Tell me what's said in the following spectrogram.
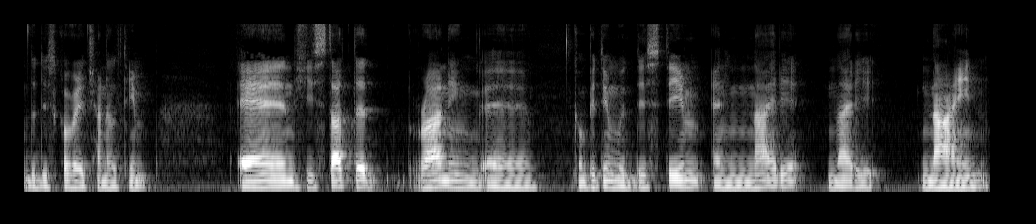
the discovery channel team and he started running uh, competing with this team and in 1999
